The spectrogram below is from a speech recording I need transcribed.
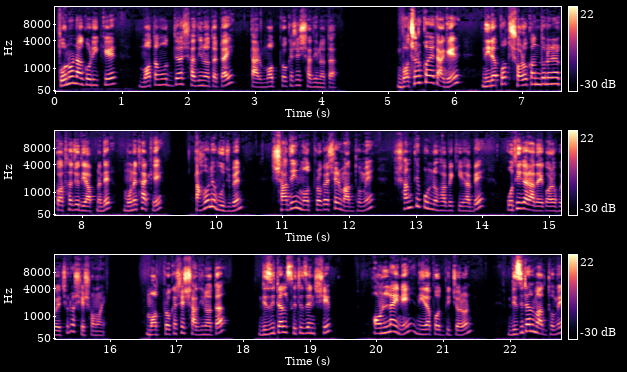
কোনো নাগরিকের মতামত দেওয়ার স্বাধীনতাটাই তার মত প্রকাশের স্বাধীনতা। বছর কয়েক আগের নিরাপদ সড়ক আন্দোলনের কথা যদি আপনাদের মনে থাকে, তাহলে বুঝবেন স্বাধীন মত প্রকাশের মাধ্যমে শান্তিপূর্ণভাবে কীভাবে অধিকার আদায় করা হয়েছিল সে সময়। মত প্রকাশের স্বাধীনতা, ডিজিটাল সিটিজেনশিপ, অনলাইনে নিরাপদ বিচরণ, ডিজিটাল মাধ্যমে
